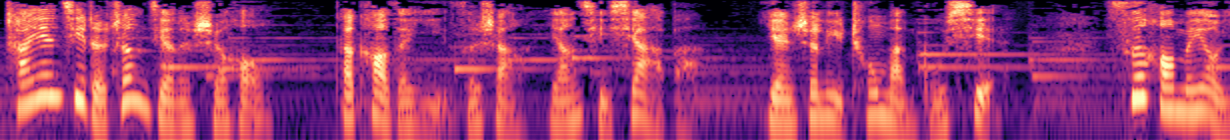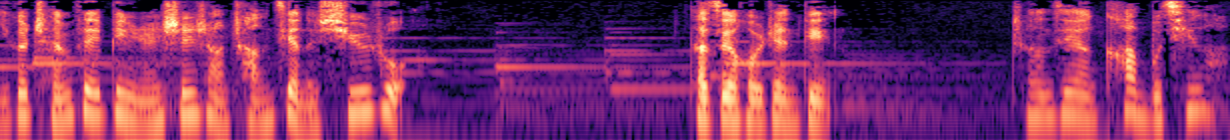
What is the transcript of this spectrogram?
查验记者证件的时候，他靠在椅子上，扬起下巴，眼神里充满不屑，丝毫没有一个尘肺病人身上常见的虚弱。他最后认定，证件看不清啊。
